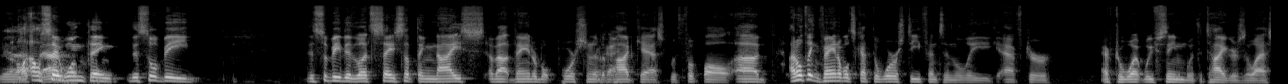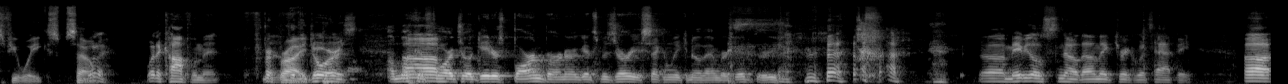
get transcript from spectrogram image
Yeah, I'll, I'll say one thing. This will be this will be the let's say something nice about Vanderbilt portion of the podcast with football. Uh, I don't think Vanderbilt's got the worst defense in the league after after what we've seen with the Tigers the last few weeks. What So a, what a compliment for, for the Right. doors. I'm looking Um, forward to a Gators barn burner against Missouri second week in November. Good grief. uh, maybe it'll snow. That'll make Drinkwitz happy. Uh,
